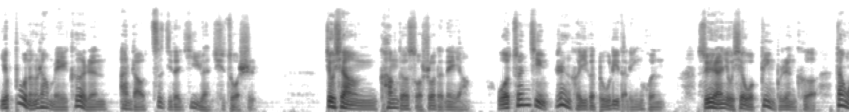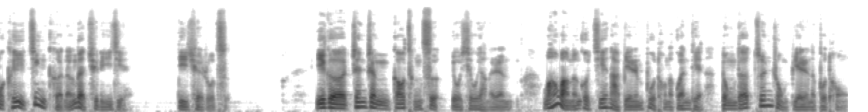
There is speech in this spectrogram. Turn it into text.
也不能让每个人按照自己的意愿去做事。就像康德所说的那样，我尊敬任何一个独立的灵魂，虽然有些我并不认可。但我可以尽可能的去理解，的确如此。一个真正高层次、有修养的人，往往能够接纳别人不同的观点，懂得尊重别人的不同。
